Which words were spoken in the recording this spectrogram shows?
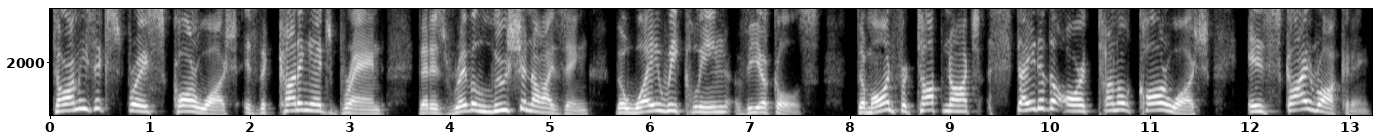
Tommy's Express Car Wash is the cutting edge brand that is revolutionizing the way we clean vehicles. Demand for top notch, state of the art tunnel car wash is skyrocketing.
